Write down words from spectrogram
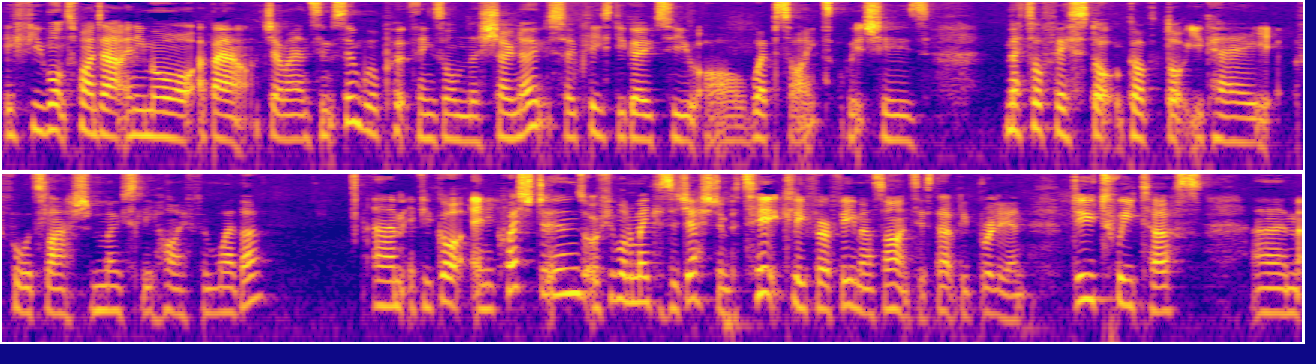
if you want to find out any more about Joanne Simpson, we'll put things on the show notes. So please do go to our website, which is metoffice.gov.uk forward slash mostly hyphen weather. Um, if you've got any questions or if you want to make a suggestion, particularly for a female scientist, that'd be brilliant. Do tweet us um,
